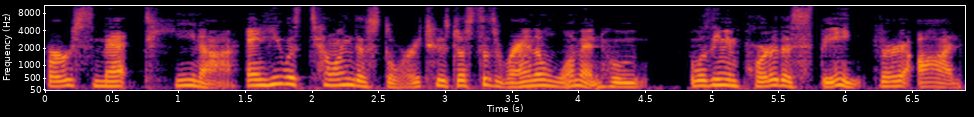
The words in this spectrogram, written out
first met Tina. And he was telling this story to just this random woman who wasn't even part of this thing. Very odd.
